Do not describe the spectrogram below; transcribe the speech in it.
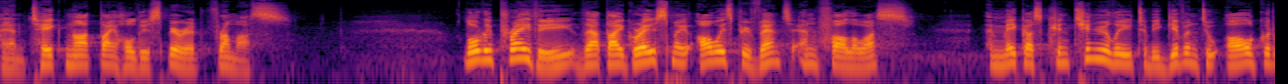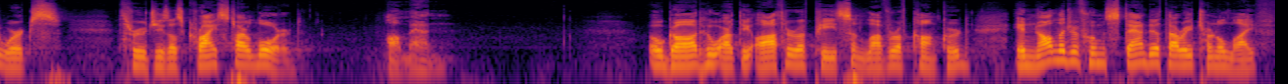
and take not thy Holy Spirit from us. Lord, we pray thee that thy grace may always prevent and follow us and make us continually to be given to all good works through Jesus Christ our Lord. Amen. O God, who art the author of peace and lover of concord, in knowledge of whom standeth our eternal life,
